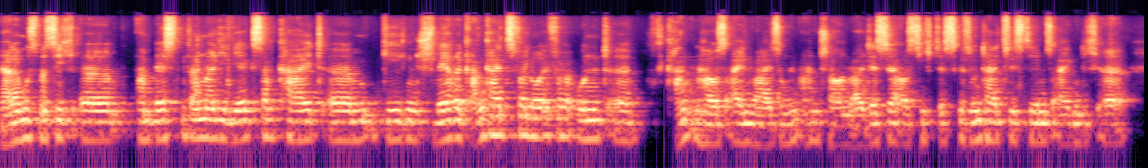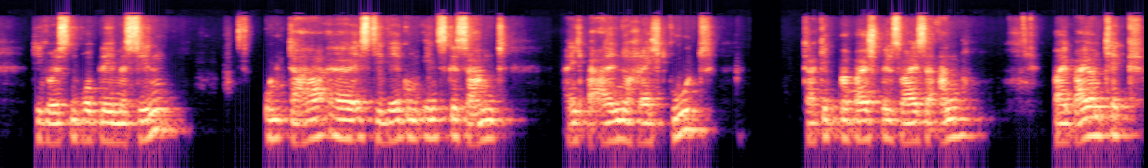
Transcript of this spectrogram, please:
Ja, da muss man sich äh, am besten dann mal die Wirksamkeit äh, gegen schwere Krankheitsverläufe und äh, Krankenhauseinweisungen anschauen, weil das ja aus Sicht des Gesundheitssystems eigentlich äh, die größten Probleme sind. Und da äh, ist die Wirkung insgesamt eigentlich bei allen noch recht gut. Da gibt man beispielsweise an, bei BioNTech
